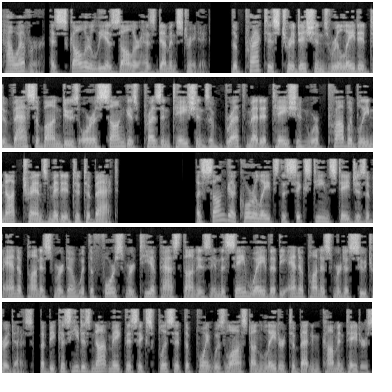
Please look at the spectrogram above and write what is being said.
However, as scholar Leah Zahler has demonstrated, the practice traditions related to Vasubandhu's or Asanga's presentations of breath meditation were probably not transmitted to Tibet. Asanga correlates the 16 stages of Anapanasmarta with the four Smrtyupasthanas in the same way that the Anapanasmarta Sutra does, but because he does not make this explicit the point was lost on later Tibetan commentators.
